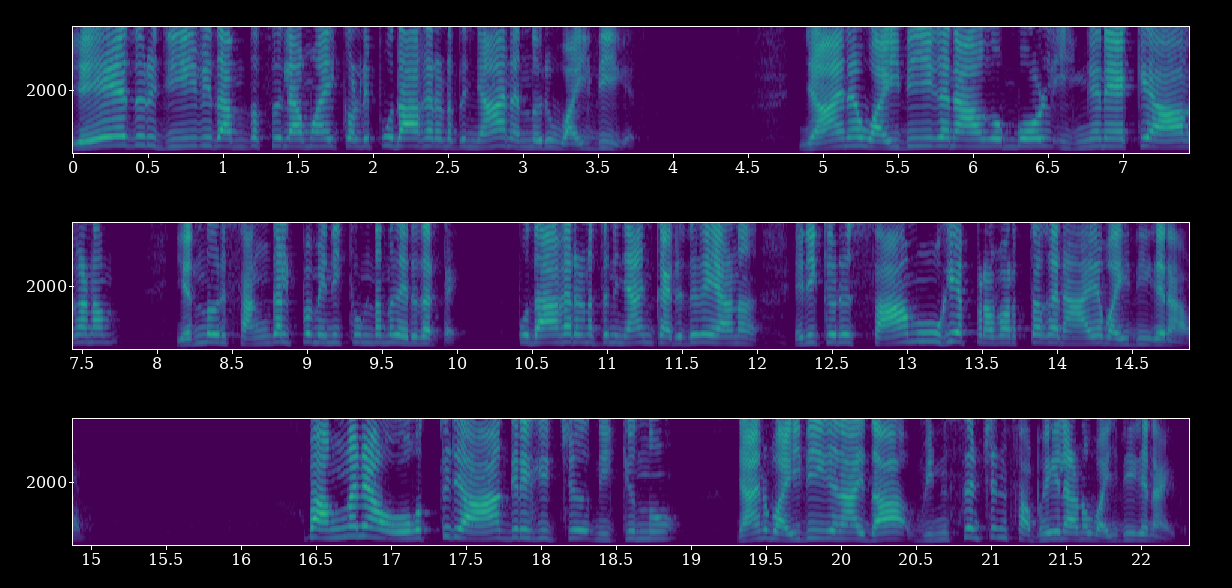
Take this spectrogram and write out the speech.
ഏതൊരു ജീവിത അന്തസ്സിലുമായിക്കൊണ്ട് ഇപ്പോൾ ഉദാഹരണത്തിന് ഞാൻ എന്നൊരു വൈദികൻ ഞാൻ വൈദികനാകുമ്പോൾ ഇങ്ങനെയൊക്കെ ആകണം എന്നൊരു സങ്കല്പം എനിക്കുണ്ടെന്ന് കരുതട്ടെ. ഉദാഹരണത്തിന് ഞാൻ കരുതുകയാണ് എനിക്കൊരു സാമൂഹ്യ പ്രവർത്തകനായ വൈദികനാവണം. അപ്പം അങ്ങനെ ഒത്തിരി ആഗ്രഹിച്ച് നിൽക്കുന്നു. ഞാൻ വൈദികനായത് ഇതാ വിൻസെൻഷൻ സഭയിലാണ് വൈദികനായത്.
